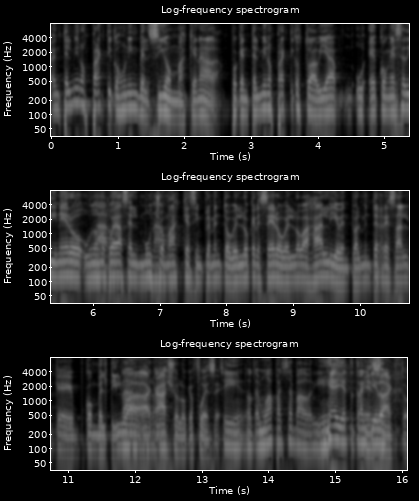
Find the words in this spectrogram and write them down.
en términos prácticos es una inversión más que nada, porque en términos prácticos todavía eh, con ese dinero uno no puede hacer mucho nada. más que simplemente o verlo crecer o verlo bajar y eventualmente rezar que convertirlo Claro, a, a cash o lo que fuese. Sí, o te mudas para El Salvador y ahí estás tranquilo. Exacto.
